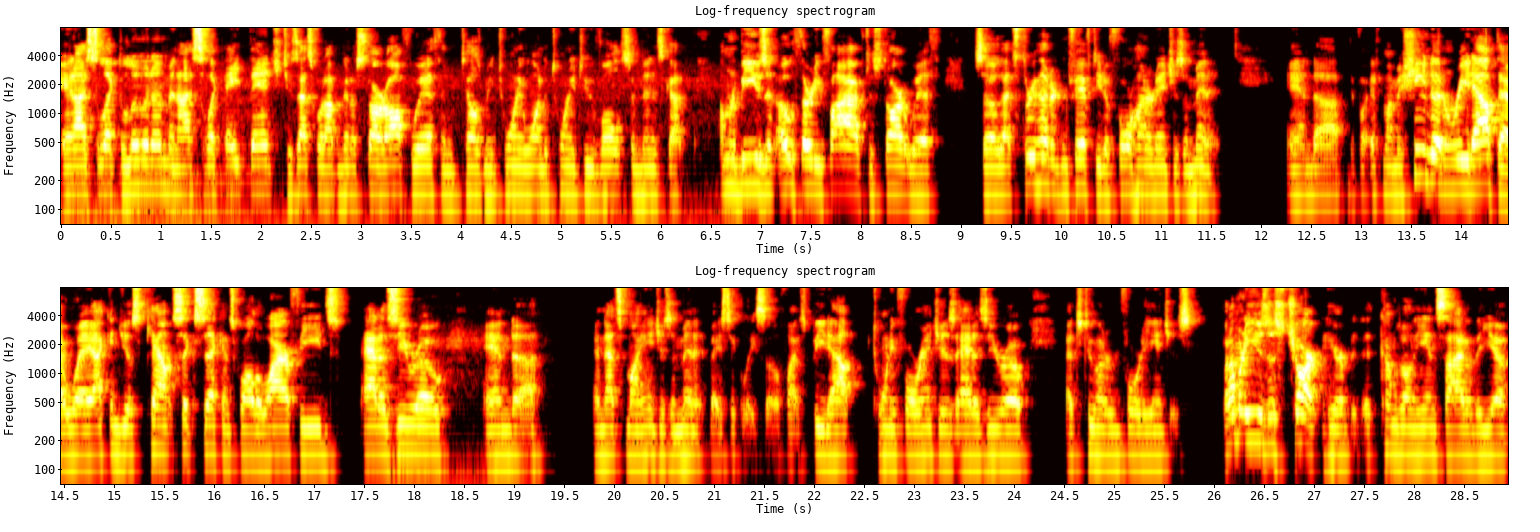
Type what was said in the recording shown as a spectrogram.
And I select aluminum and I select eighth inch because that's what I'm going to start off with and tells me 21 to 22 volts and then it's got, I'm going to be using 035 to start with. So that's 350 to 400 inches a minute. And uh, if, if, my machine doesn't read out that way, I can just count six seconds while the wire feeds, add a zero, and uh, and that's my inches a minute basically. So if I speed out 24 inches, add a zero, that's 240 inches. But I'm going to use this chart here. It comes on the inside of the uh,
